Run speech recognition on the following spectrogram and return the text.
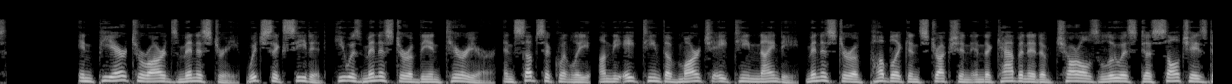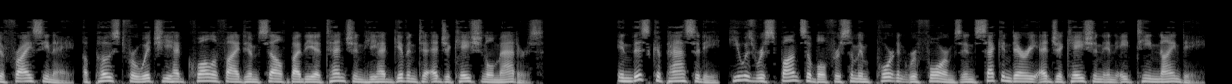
In Pierre Tirard's ministry, which succeeded, he was Minister of the Interior, and subsequently, on 18 March 1890, Minister of Public Instruction in the cabinet of Charles-Louis de Saulces de Freycinet, a post for which he had qualified himself by the attention he had given to educational matters. In this capacity, he was responsible for some important reforms in secondary education in 1890.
